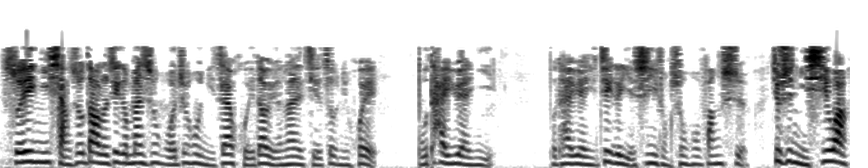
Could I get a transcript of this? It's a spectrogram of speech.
所以你享受到了这个慢生活之后，你再回到原来的节奏，你会不太愿意，不太愿意。这个也是一种生活方式，就是你希望，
